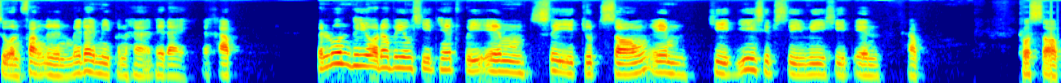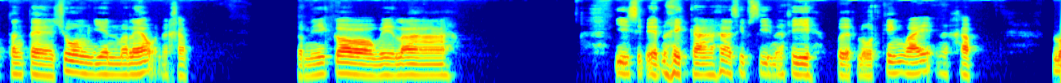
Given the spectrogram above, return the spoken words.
ส่วนฝั่งอื่นไม่ได้มีปัญหาใดๆนะครับ เป็นรุ่น POW ขีด HVM 4.2M ขีด 24V ขีด N ครับ ทดสอบตั้งแต่ช่วงเย็นมาแล้วนะครับ ตอนนี้ก็เวลา 21นาฬิกา54 นาที เปิดโหลดทิ้งไว้นะครับ โหล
